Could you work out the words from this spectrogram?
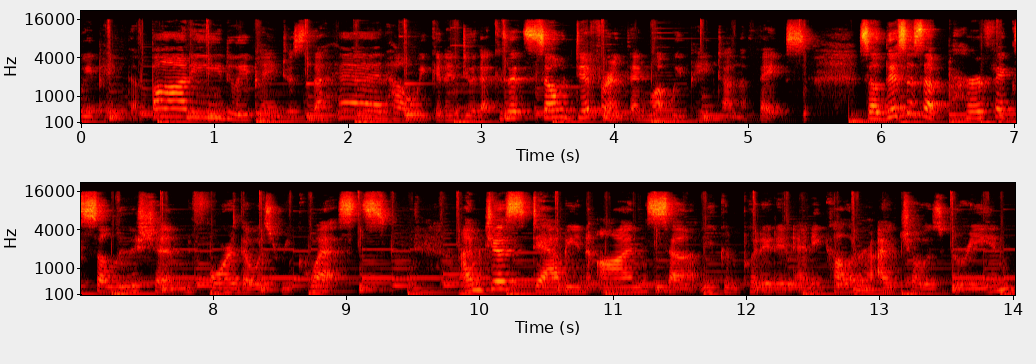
we paint the body? Do we paint just the head? How are we going to do that? Because it's so different than what we paint on the face. So this is a perfect solution for those requests. I'm just dabbing on some, you can put it in any color. I chose green.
